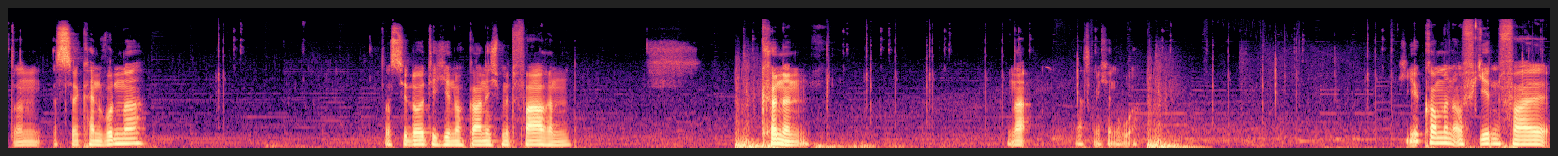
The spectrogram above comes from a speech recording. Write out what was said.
Dann ist ja kein Wunder, dass die Leute hier noch gar nicht mitfahren können. Na, lass mich in Ruhe. Hier kommen auf jeden Fall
